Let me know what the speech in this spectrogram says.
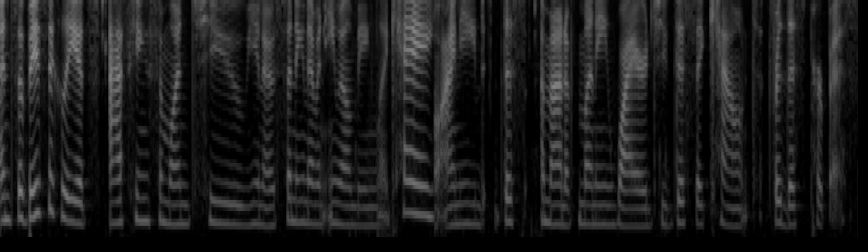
And so basically, it's asking someone to, you know, sending them an email being like, hey, I need this amount of money wired to this account for this purpose.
